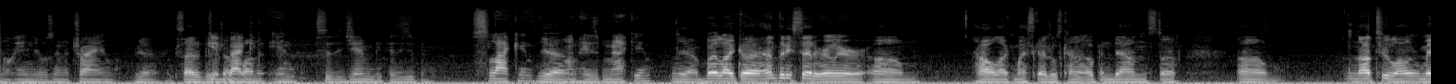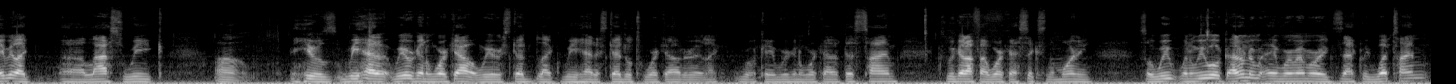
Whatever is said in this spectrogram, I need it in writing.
know Angel's gonna try and Yeah. Excited to get jump back on it. into the gym because he's been slacking Yeah. on his macking. Yeah, but like uh, Anthony said earlier, um, how like my schedule's kind of up and down and stuff. Um, not too long, maybe like uh, last week, um, he was. We had a, we were gonna work out. We were sched- like we had a schedule to work out, or like okay, we're gonna work out at this time we got off at work at six in the morning. So we when we woke, I don't remember exactly what time.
